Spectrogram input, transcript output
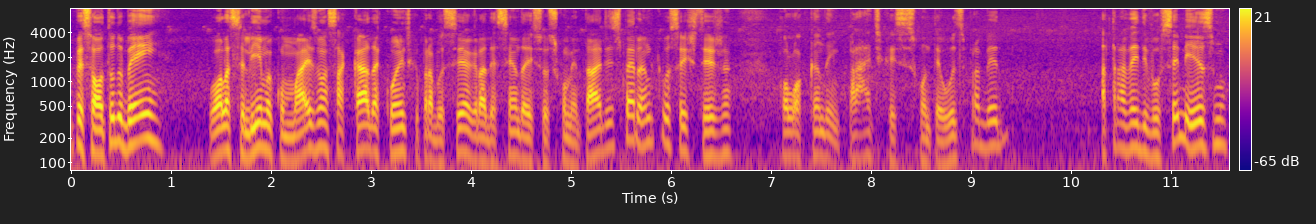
pessoal, tudo bem? Wallace Lima com mais uma sacada quântica para você, agradecendo aí seus comentários, esperando que você esteja colocando em prática esses conteúdos para ver através de você mesmo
